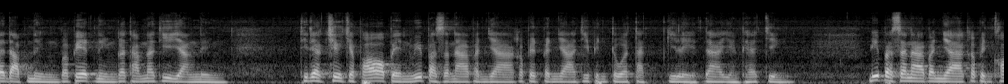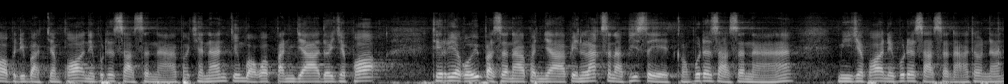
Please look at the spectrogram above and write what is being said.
ระดับหนึ่ง ประเภทหนึ่งก็ทำหน้าที่อย่างหนึ่ง ที่เรียกชื่อเฉพาะเป็นวิปัสนาปัญญาก็เป็นปัญญาที่เป็นตัวตัดกิเลสได้อย่างแท้จริง วิปัสนาปัญญาก็เป็นข้อปฏิบัติจำเพาะในพุทธศาสนา เพราะฉะนั้นจึงบอกว่าปัญญาโดยเฉพาะที่เรียกว่าวิปัสนาปัญญาเป็นลักษณะพิเศษของพุทธศาสนา มีเฉพาะในพุทธศาสนาเท่านั้น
